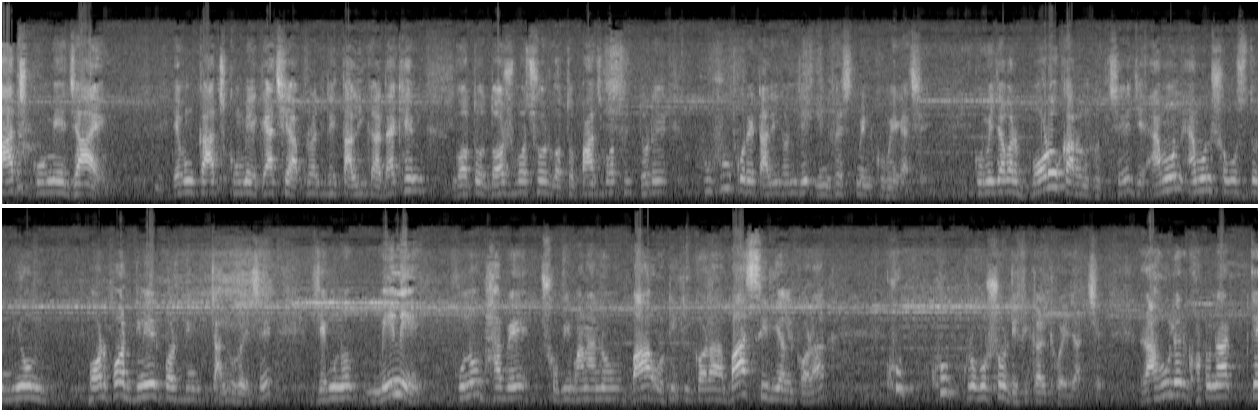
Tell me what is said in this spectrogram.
কাজ কমে যায় এবং কাজ কমে গেছে। আপনারা যদি তালিকা দেখেন, গত দশ বছর, গত পাঁচ বছর ধরে হুহু করে টালিগঞ্জে ইনভেস্টমেন্ট কমে গেছে। কমে যাওয়ার বড় কারণ হচ্ছে যে, এমন এমন সমস্ত নিয়ম পরপর দিনের পর দিন চালু হয়েছে, যেগুলো মেনে কোনোভাবে ছবি বানানো বা ওটিটি করা বা সিরিয়াল করা খুব খুব ক্রমশ ডিফিকাল্ট হয়ে যাচ্ছে। রাহুলের ঘটনাকে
